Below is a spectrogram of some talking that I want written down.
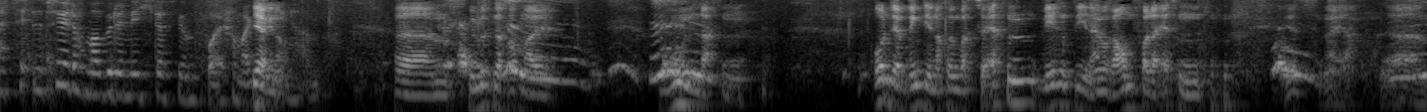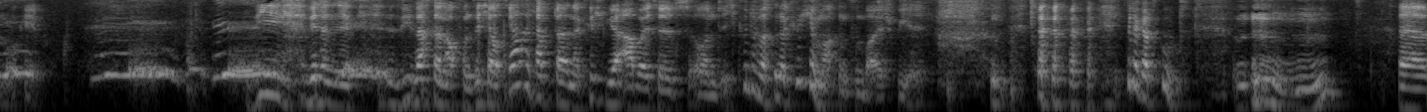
erzähl, erzähl doch mal bitte nicht, dass wir uns vorher schon mal Ja, gesehen genau. haben. Ähm, wir müssen das auch mal ruhen lassen. Und er bringt ihr noch irgendwas zu essen, während sie in einem Raum voller Essen ist. Naja, ähm, okay. Sie, wird dann in der, sie sagt dann auch von sich aus, ja, ich habe da in der Küche gearbeitet und ich könnte was in der Küche machen zum Beispiel. ich bin da ganz gut. Äh,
